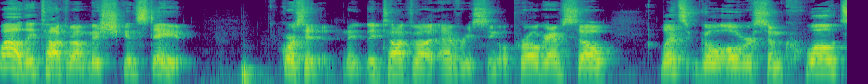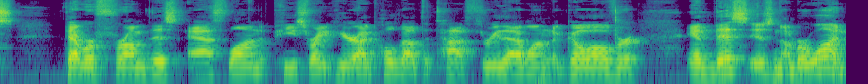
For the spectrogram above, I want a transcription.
wow, they talked about Michigan State. Of course they did. They, they talked about every single program, so let's go over some quotes that were from this Athlon piece right here. I pulled out the top three that I wanted to go over, and this is number one.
